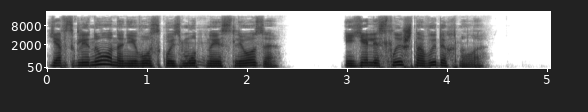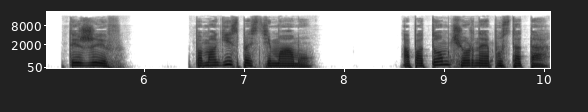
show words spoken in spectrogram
Я взглянула на него сквозь мутные слезы и еле слышно выдохнула. "Ты жив. Помоги спасти маму". А потом черная пустота.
